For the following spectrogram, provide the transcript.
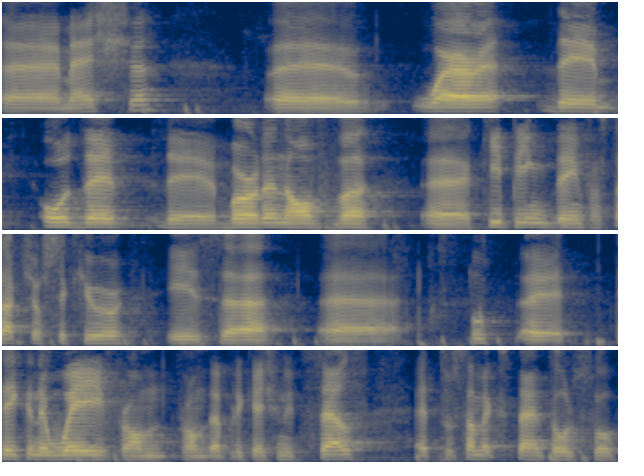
uh, mesh uh, where the, all the, the burden of uh, uh, keeping the infrastructure secure is put, taken away from, from the application itself and to some extent also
